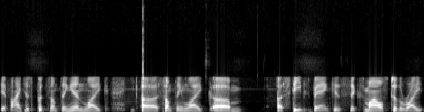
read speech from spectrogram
if I just put something in like uh, something like um, uh, Steve's bank is six miles to the right.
